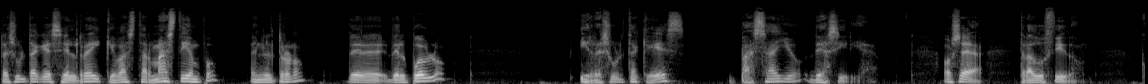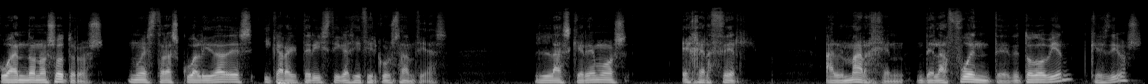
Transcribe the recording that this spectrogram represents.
resulta que es el rey que va a estar más tiempo en el trono, del pueblo y resulta que es vasallo de Asiria. O sea, traducido, cuando nosotros nuestras cualidades y características y circunstancias las queremos ejercer al margen de la fuente de todo bien, que es Dios,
